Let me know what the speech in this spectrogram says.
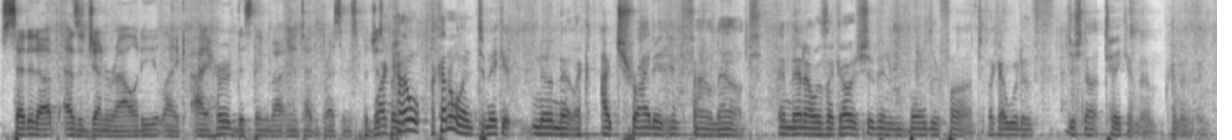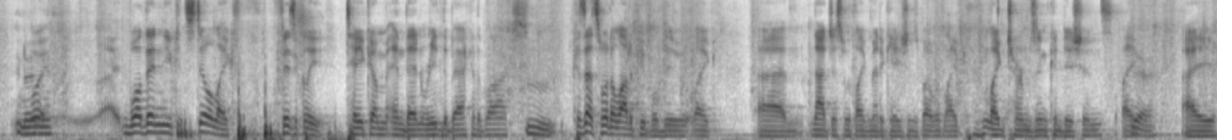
set it up as a generality. Like I heard this thing about antidepressants, but just Well, I kind of I kind of wanted to make it known that like I tried it and found out, and then I was like, oh, it should have been in bolder font. Like I would have just not taken them, kind of thing. You know what, I mean? Well, uh, then you could still like physically take them and then read the back of the box, Hmm. because that's what a lot of people do. Like Um, not just with like medications, but with like like terms and conditions. Like Yeah. I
